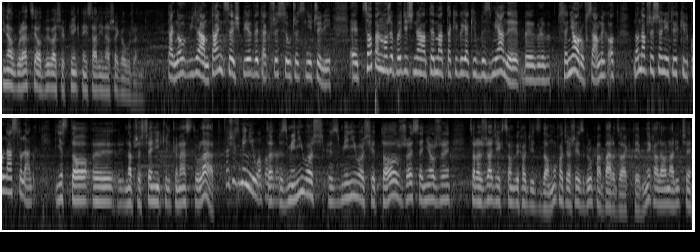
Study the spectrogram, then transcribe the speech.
inauguracja odbywa się w pięknej sali naszego urzędu. Tak, no widziałam tańce, śpiewy, tak wszyscy uczestniczyli. E, Co pan może powiedzieć na temat takiego jakiejby zmiany seniorów samych od, no, na przestrzeni tych kilkunastu lat? Jest to y, na przestrzeni kilkunastu lat. Co się zmieniło po To prostu? zmieniło, się- zmieniło się to, że seniorzy coraz rzadziej chcą wychodzić z domu, chociaż jest grupa bardzo aktywnych, ale ona liczy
